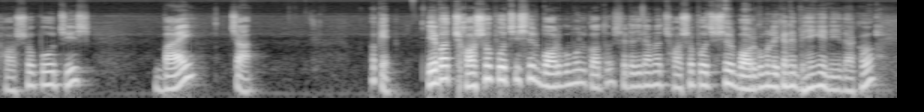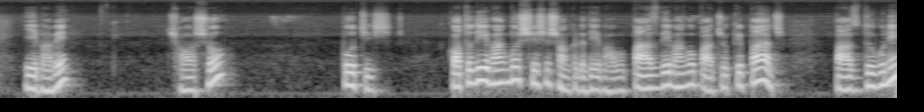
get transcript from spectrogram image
ছশো পঁচিশ বাই চার। ওকে, এবার ছশো পঁচিশের বর্গমূল কত? সেটা যদি আমরা ছশো পঁচিশের বর্গমূল এখানে ভেঙে নিই, দেখো, এভাবে ছশো পঁচিশ। কত দিয়ে ভাঙবো? শেষের সংখ্যাটা দিয়ে ভাঙবো। পাঁচ দিয়ে ভাঙবো, পাঁচ চোখকে পাঁচ পাঁচ দুগুণে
